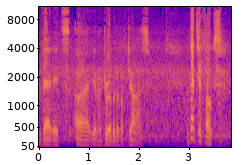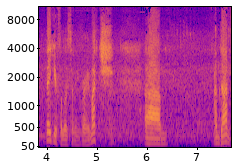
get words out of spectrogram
that it's uh, you know derivative of Jaws. But that's it, folks. Thank you for listening very much. Um, I'm done.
